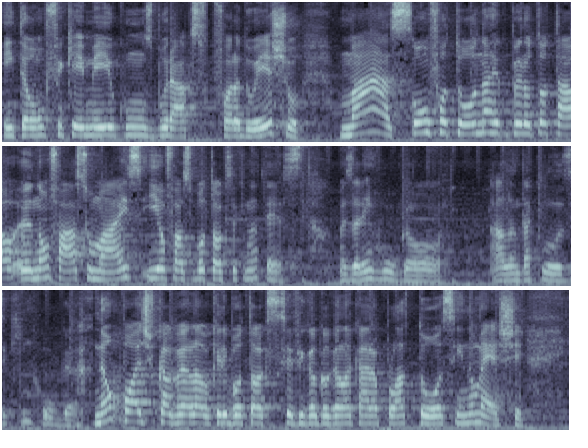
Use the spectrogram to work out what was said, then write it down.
Então fiquei meio com uns buracos fora do eixo, mas com fotona recuperou total. Eu não faço mais e eu faço botox aqui na testa. Mas ela enruga, ó. Alan da Close que enruga. Não pode ficar com aquela, aquele botox que você fica com aquela cara platô assim, não mexe.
